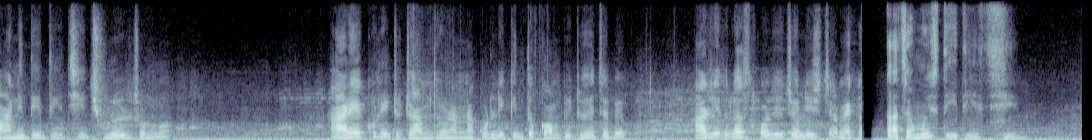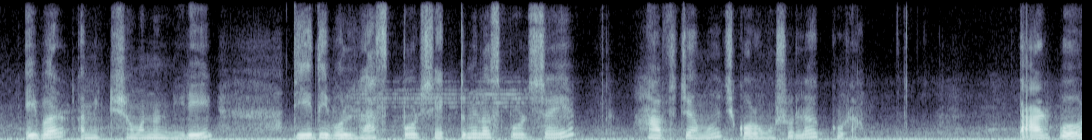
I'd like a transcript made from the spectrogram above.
পানি দিয়ে দিয়েছি ঝোলের জন্য। আর এখন একটু টাইম ধরে রান্না করলে কিন্তু কমপ্লিট হয়ে যাবে। আর যেহেতু লাস্ট পর্যায়ে চলে এসেছে, আমি এখন কাঁচামরিচ দিয়ে দিয়েছি। এবার আমি একটু সামান্য নিড়েই দিয়ে দিব লাস্ট পর্যায়ে, একদমই লাস্ট পর্যায়ে হাফ চামচ গরম মশলা গুঁড়া। তারপর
